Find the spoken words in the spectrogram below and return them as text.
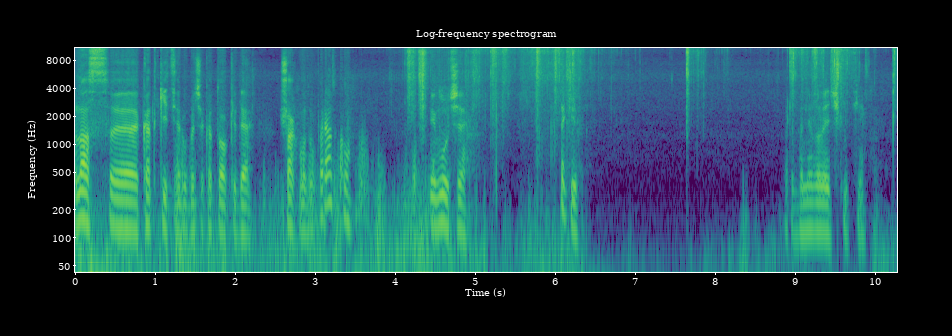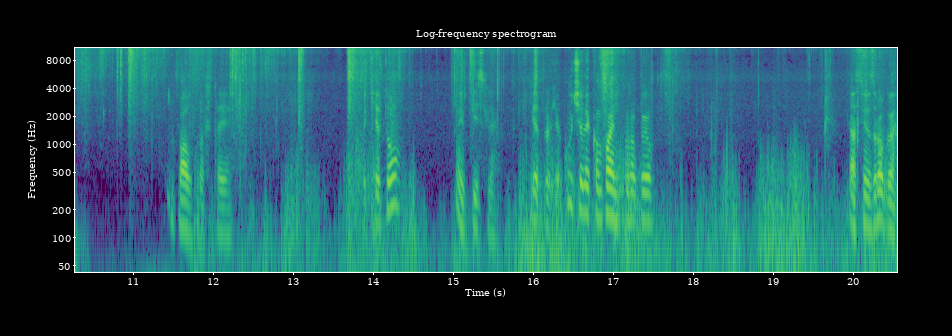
У нас е, катки, ці рубочий каток іде шахматному порядку. І лучше такі невеличкі ті. Палка стає. Таке до, ну і після. Я трохи кучили компайн поробив. Зараз він зробить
